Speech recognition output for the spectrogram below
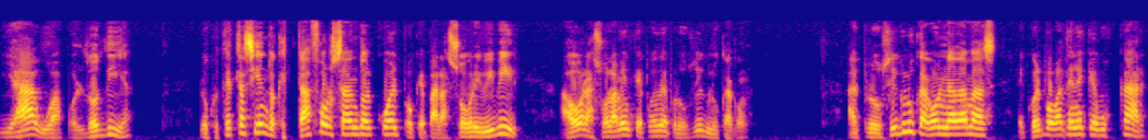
y agua por dos días, lo que usted está haciendo es que está forzando al cuerpo que para sobrevivir ahora solamente puede producir glucagón. Al producir glucagón nada más, el cuerpo va a tener que buscar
